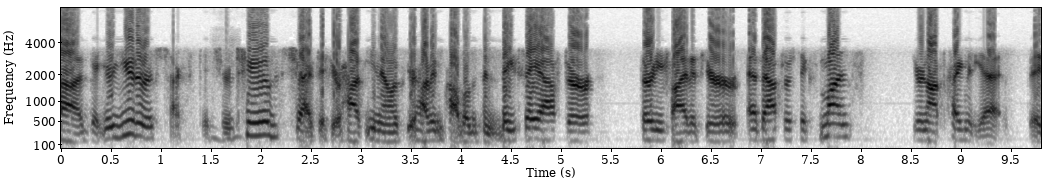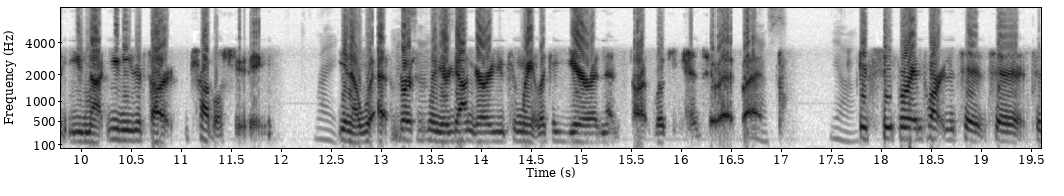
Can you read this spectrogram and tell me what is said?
uh, get your uterus checked, get your tubes checked if you're have you know if you're having problems. And they say after 35, if you're if after six months you're not pregnant yet, that you not you need to start troubleshooting. Right. You know, Makes versus sense. when you're younger, you can wait like a year and then start looking into it. But Yes. Yeah. it's super important to to to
